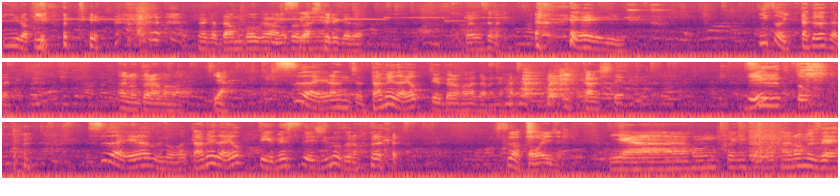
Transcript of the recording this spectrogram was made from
ピーロピーロって。なんか暖房が音出してるけど。いこれ押せばいいの？やいやいや。イソ一択だからね。あのドラマは。いやスア選んじゃダメだよっていうドラマだからね一貫して。ずーっと。スア選ぶのはダメだよっていうメッセージのドラマだから。スア可愛いじゃん。いやー本当に頼むぜ。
